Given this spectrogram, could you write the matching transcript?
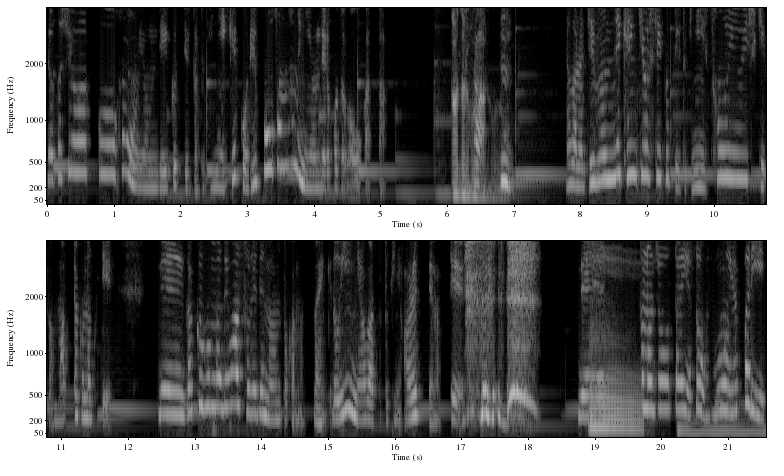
で私はこう本を読んでいくって言った時に結構レポートのために読んでることが多かった。あなるほどなるほど、うん。だから自分で研究をしていくっていう時にそういう意識が全くなくてで学部まではそれでなんとかなったんやけど院に上がった時にあれってなって でその状態やともうやっぱり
